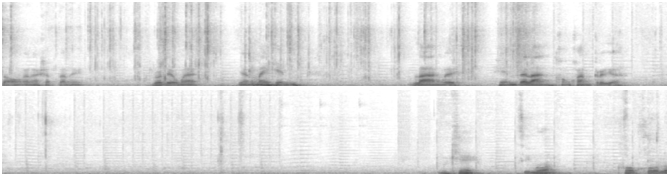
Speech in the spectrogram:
สองแล้วนะครับตอนนี้ รวดเร็วมาก ยังไม่เห็นลางเลย เห็นแต่ลางของความเกลือโอเค สีม่วง โคโคโล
